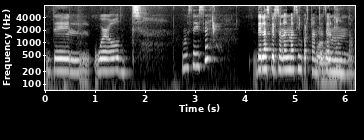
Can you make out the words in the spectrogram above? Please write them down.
del World ¿cómo se dice? De las personas más importantes del mundo.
